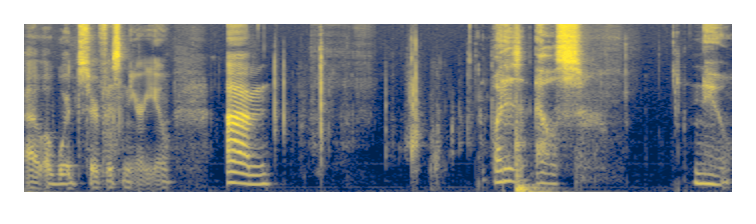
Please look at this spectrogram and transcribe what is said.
a, a wood surface near you. Um, what is else new?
